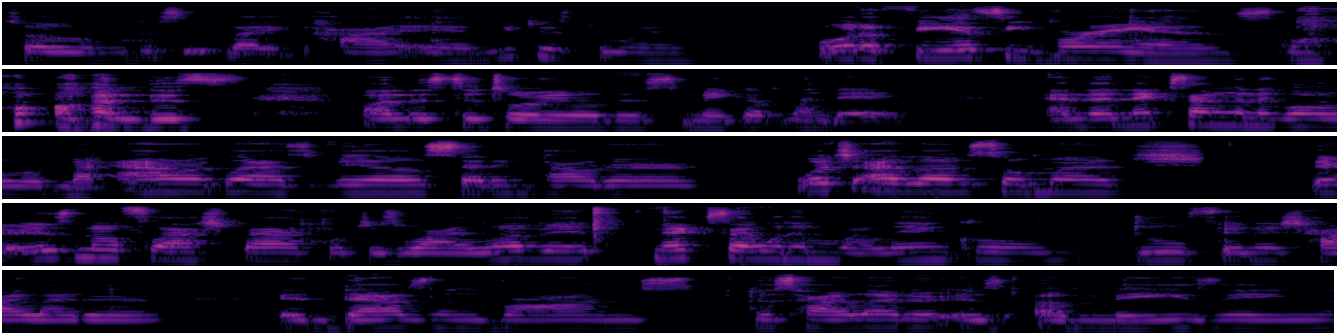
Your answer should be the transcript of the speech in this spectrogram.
So this is like high end. We're just doing all the fancy brands on this on this tutorial this makeup Monday. And then next I'm gonna go in with my Hourglass Veil setting powder, which I love so much. There is no flashback, which is why I love it. Next I went in with my Lancome Dual Finish Highlighter in Dazzling Bronze. This highlighter is amazing.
